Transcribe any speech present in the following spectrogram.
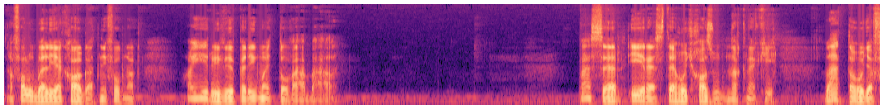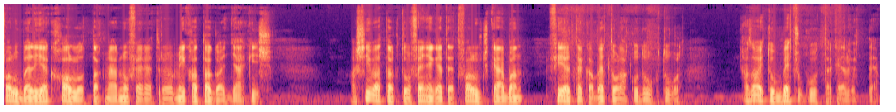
A falubeliek hallgatni fognak, a hírvívő pedig majd tovább áll. Pászer érezte, hogy hazudnak neki, Látta, hogy a falubeliek hallottak már Noferetről, még ha tagadják is. A sivatagtól fenyegetett falucskában féltek a betolakodóktól. Az ajtók becsukódtak előtte.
